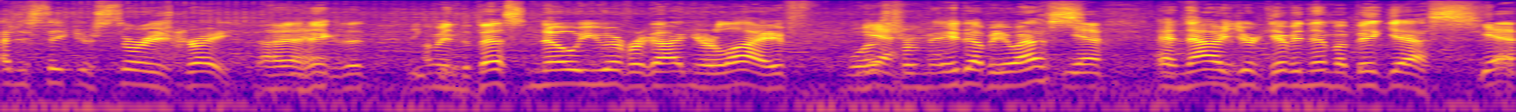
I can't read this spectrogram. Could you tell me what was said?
I just think your story is great. I Yeah, think that, thank I mean, you. the best no you ever got in your life was Yeah. from AWS, Yeah, and now you're giving them a big yes. Yeah,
